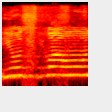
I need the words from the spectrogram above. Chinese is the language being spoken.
يسقون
